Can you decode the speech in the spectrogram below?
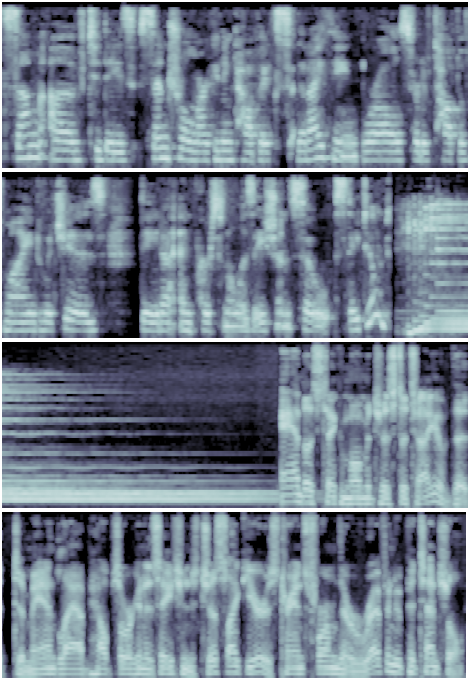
some of today's central marketing topics that I think were all sort of top of mind, which is data and personalization. So stay tuned. And let's take a moment just to tell you that Demand Lab helps organizations just like yours transform their revenue potential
